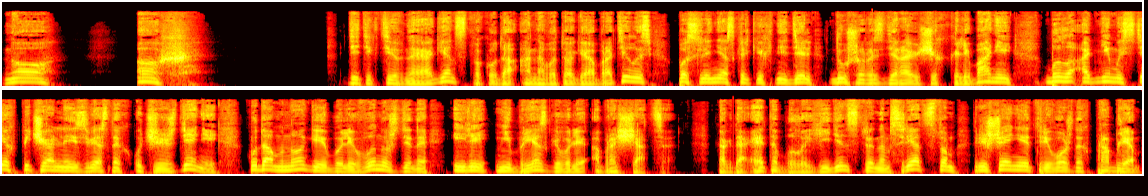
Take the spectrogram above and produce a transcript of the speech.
но... Ох... Детективное агентство, куда она в итоге обратилась после нескольких недель душераздирающих колебаний, было одним из тех печально известных учреждений, куда многие были вынуждены или не брезговали обращаться, когда это было единственным средством решения тревожных проблем,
